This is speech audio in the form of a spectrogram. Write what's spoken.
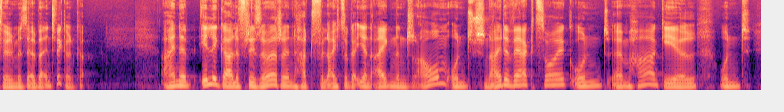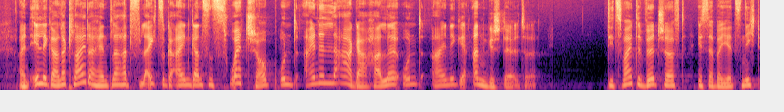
Filme selber entwickeln kann. Eine illegale Friseurin hat vielleicht sogar ihren eigenen Raum und Schneidewerkzeug und ähm, Haargel und ein illegaler Kleiderhändler hat vielleicht sogar einen ganzen Sweatshop und eine Lagerhalle und einige Angestellte. Die zweite Wirtschaft ist aber jetzt nicht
